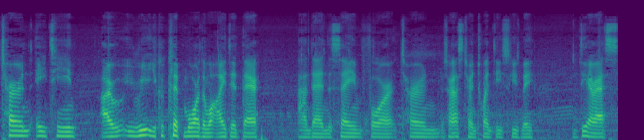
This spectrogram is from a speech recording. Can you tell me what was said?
Turn 18. I you, re- you could clip more than what I did there. And then the same for turn sorry that's turn 20 excuse me. DRS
